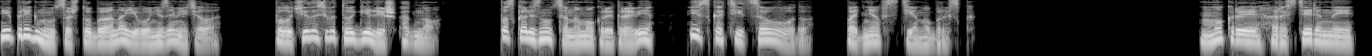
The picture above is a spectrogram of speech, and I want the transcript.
и пригнуться, чтобы она его не заметила. Получилось в итоге лишь одно — поскользнуться на мокрой траве и скатиться в воду, подняв стену брызг. Мокрые, растерянные,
